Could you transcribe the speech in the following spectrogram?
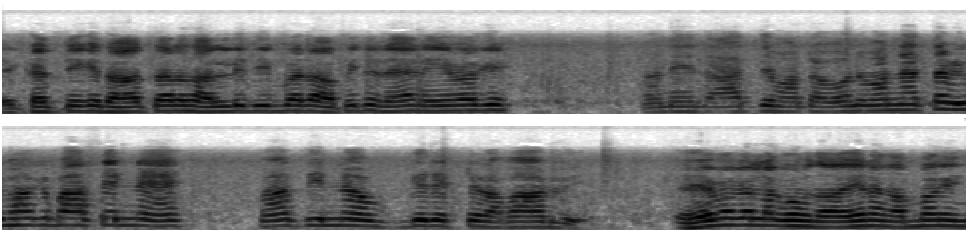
ඒකත් එක තාත්තාට සල්ලි තිබ්බට අපිට නෑ නේ වගේ. අනේ තාත්තේ මට ඕන. මම නැත්තම් විභාගේ පාස් වෙන්නේ නැහැ මම තින්න ගෙදෙට්ට පාඩුවේ. එහෙම කළා කොහොමද? එහෙනම් අම්මගෙන්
